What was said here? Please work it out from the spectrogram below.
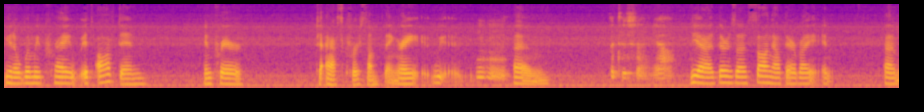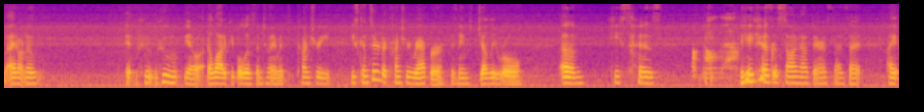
you know, when we pray, it's often in prayer to ask for something, right? We Mm-hmm. um, Petition, yeah. yeah, there's a song out there by and, um, I don't know it, who who you know a lot of people listen to him. It's country. He's considered a country rapper. His name's Jelly Roll. Um, he says I don't know that. he has a song out there that says that I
